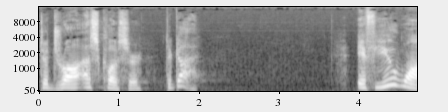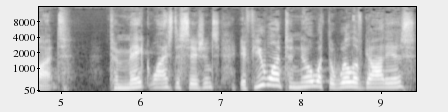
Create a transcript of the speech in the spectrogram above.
to draw us closer to God. If you want to make wise decisions, if you want to know what the will of God is,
